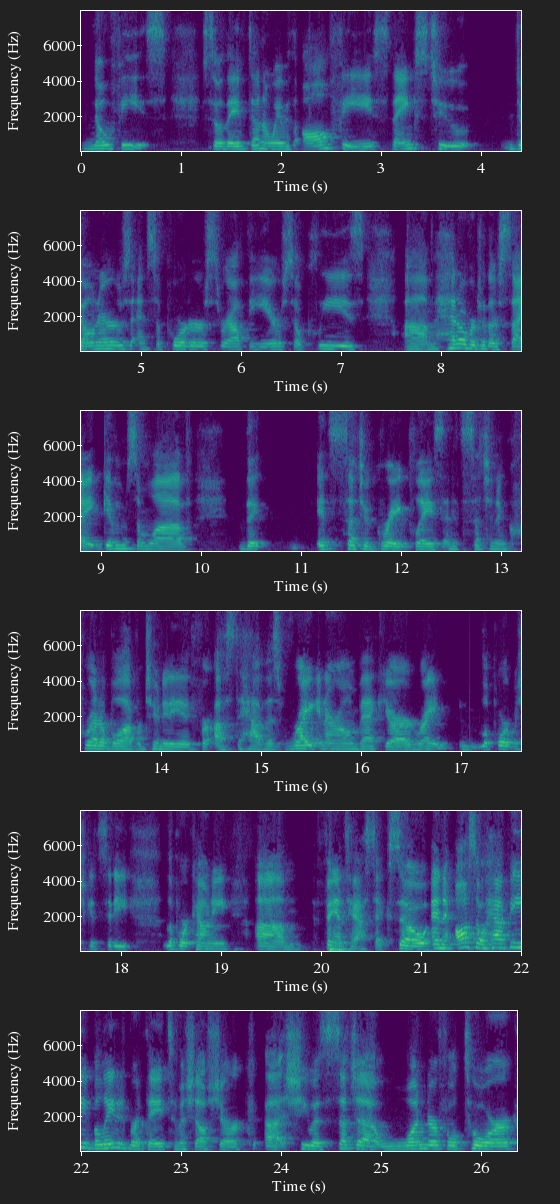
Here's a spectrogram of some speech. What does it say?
no fees, so they've done away with all fees thanks to donors and supporters throughout the year. So please um, head over to their site, give them some love. The it's such a great place and it's such an incredible opportunity for us to have this right in our own backyard, right? In Laporte, Michigan City, LaPorte County. Um, fantastic. So, and also happy belated birthday to Michelle Shirk. Uh, she was such a wonderful tour.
